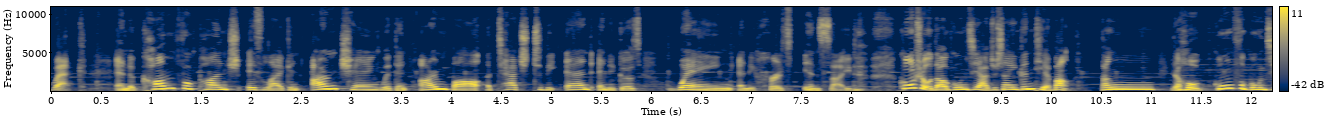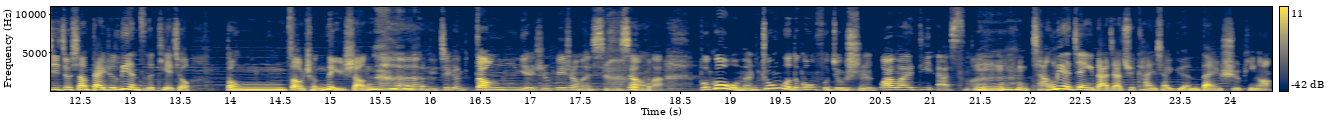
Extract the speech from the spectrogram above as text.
whack, and a kung fu punch is like an iron chain with an iron ball attached to the end, and it goes wang, and it hurts inside. 空手道攻击啊，就像一根铁棒，当，然后功夫攻击就像带着链子的铁球，咚，造成内伤。你这个当也是非常的形象了。不过我们中国的功夫就是 YYDS 嘛。嗯，强烈建议大家去看一下原版视频啊。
